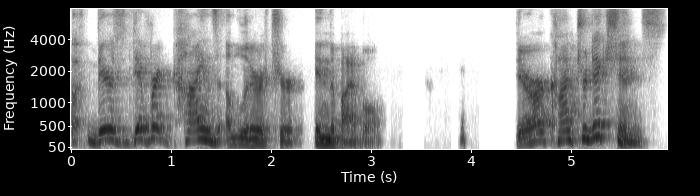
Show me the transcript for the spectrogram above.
Uh, there's different kinds of literature in the Bible. There are contradictions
